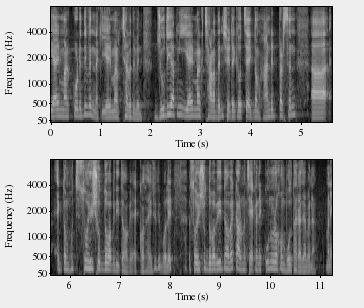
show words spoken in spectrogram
ইআই মার্ক করে দেবেন নাকি ইআই মার্ক ছাড়া দেবেন? যদি আপনি ইআই মার্ক ছাড়া দেন, সেটাকে হচ্ছে একদম হান্ড্রেড পার্সেন্ট একদম হচ্ছে সহি শুদ্ধভাবে দিতে হবে, এক কথায় যদি বলে। সহি শুদ্ধভাবে দিতে হবে, কারণ হচ্ছে এখানে কোনো রকম ভুল থাকা যাবে না। মানে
